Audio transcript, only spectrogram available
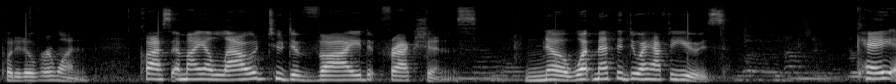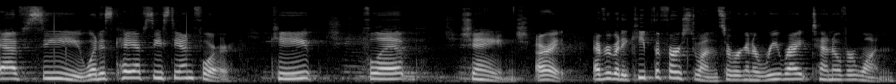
Put it over 1. Class, am I allowed to divide fractions? No. What method do I have to use? KFC. What does KFC stand for? Keep, flip, change. All right, everybody, keep the first one. So we're going to rewrite 10 over 1.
